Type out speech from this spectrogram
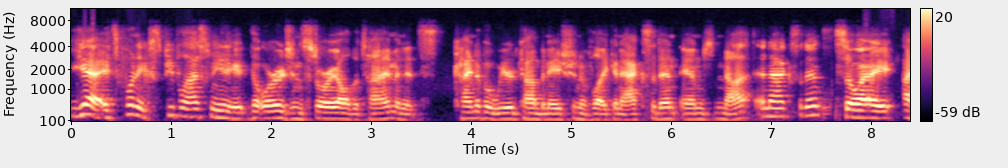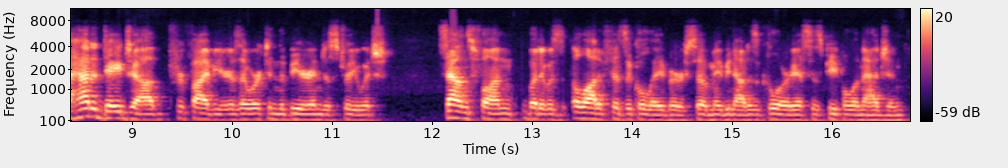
Yeah, it's funny because people ask me the origin story all the time, and it's kind of a weird combination of like an accident and not an accident. So I I had a day job for five years. I worked in the beer industry, which sounds fun, but it was a lot of physical labor, so maybe not as glorious as people imagine.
